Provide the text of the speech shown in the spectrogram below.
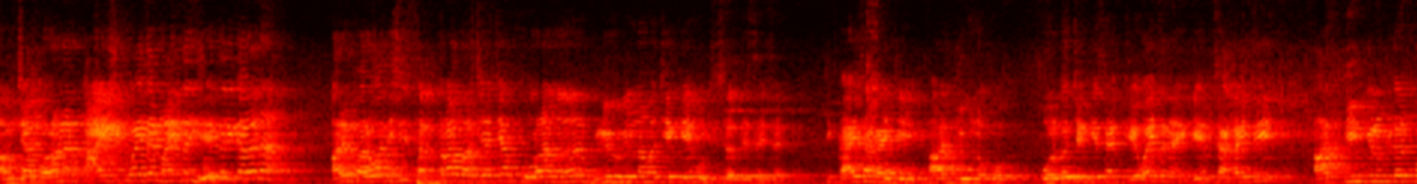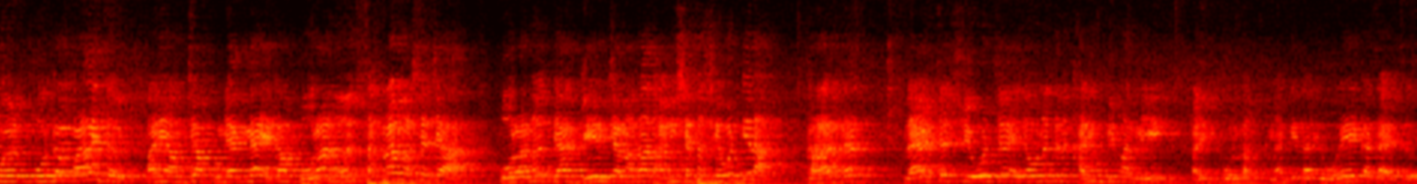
आमच्या पोरांना काय शिकवायचं माहीत नाही हे तरी करा ना. अरे परवा दिवशी सतरा वर्षाच्या पोरानं ब्ल्यू व्हील नावाची एक गेम होती सर साहेब. ती काय सांगायची? आज जीव नको. पोरग चंगी साहेब जेवायचं नाही गेम सांगायची आज तीन किलोमीटर पोरग पळायचं. आणि आमच्या पुण्यातल्या एका पोरानं सतरा वर्षाच्या पोरानं त्या गेमच्या नादात आयुष्याचा शेवट केला घरातल्या फ्लॅटच्या शेवटच्या याच्यावरनं त्यानं खाली उडी मारली. आणि पोरगा हसला गेला रे वय का जायचं?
